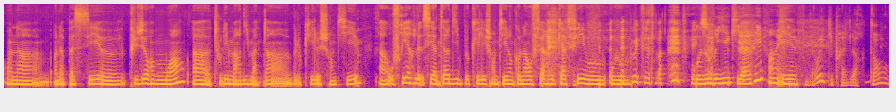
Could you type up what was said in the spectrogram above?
on a, on a passé euh, plusieurs mois à tous les mardis matins bloquer le chantier, à offrir. C'est interdit de bloquer les chantiers, donc on a offert le café aux, aux, ouvriers qui arrivent. Hein, et, bah oui, qui prennent leur temps.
